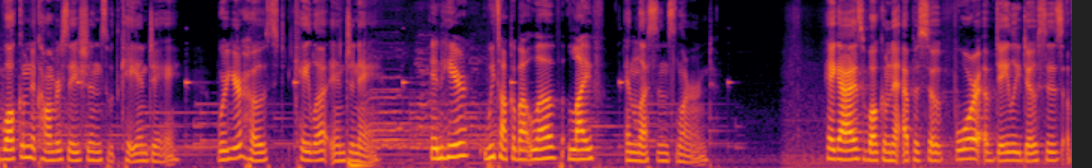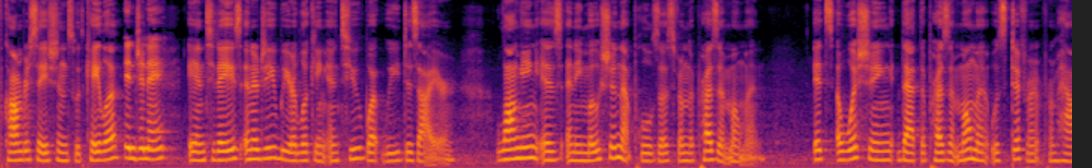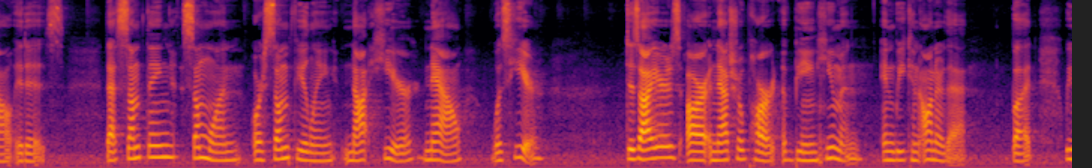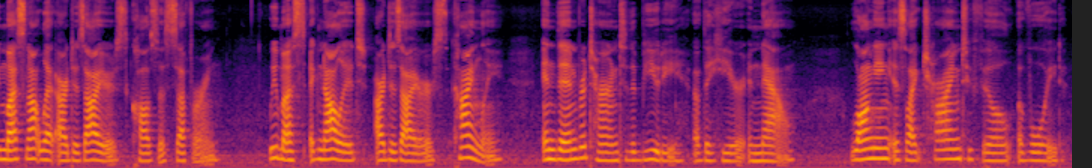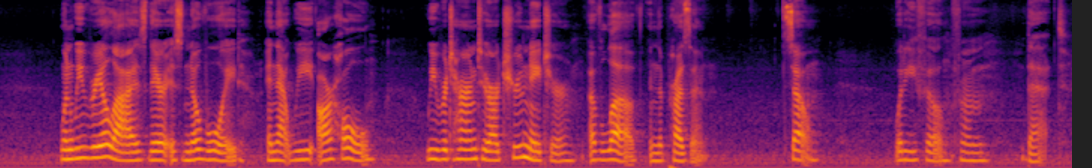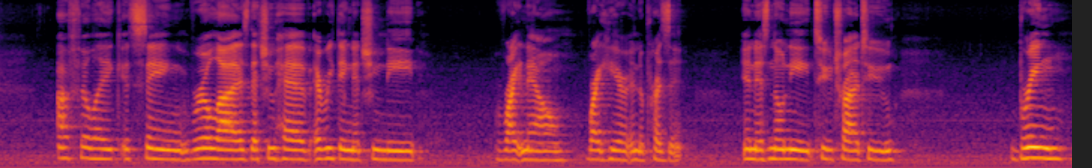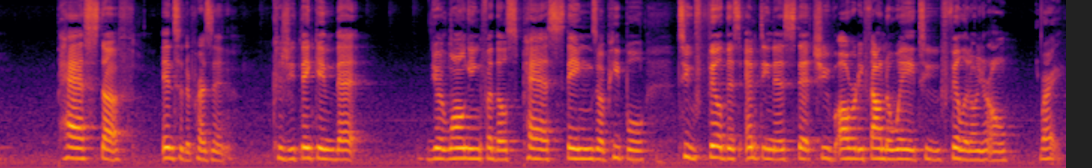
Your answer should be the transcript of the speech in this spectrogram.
Welcome to Conversations with K and J. We're your hosts, Kayla and Janae, And here we talk about love, life, and lessons learned. Hey guys, welcome to episode four of Daily Doses of Conversations with Kayla. and Janae. In today's energy, we are looking into what we desire. Longing is an emotion that pulls us from the present moment. It's a wishing that the present moment was different from how it is. That something, someone, or some feeling not here now was here. Desires are a natural part of being human, and we can honor that. But we must not let our desires cause us suffering. We must acknowledge our desires kindly and then return to the beauty of the here and now. Longing is like trying to fill a void. When we realize there is no void and that we are whole, we return to our true nature of love in the present. So, what do you feel from that? I feel like it's saying realize that you have everything that you need right now, right here in the present. And there's no need to try to bring past stuff into the present because you're thinking that you're longing for those past things or people to fill this emptiness that you've already found a way to fill it on your own. Right.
